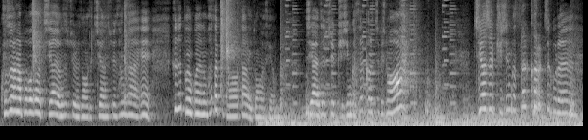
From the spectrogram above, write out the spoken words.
구슬 하나 뽑아서 지하 연습실 이동하세요. 지하 연습실 상자에 휴대폰을 꺼내는 화살표 방향으로 따라 이동하세요. 지하 연습실 귀신과 셀카를 찍으시면 아! 지하실 귀신과 셀카를 찍으래.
